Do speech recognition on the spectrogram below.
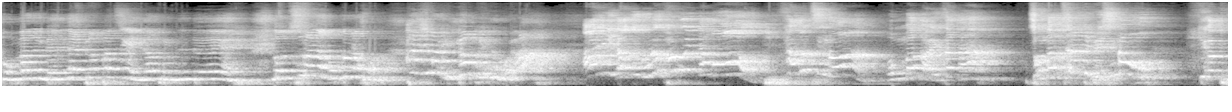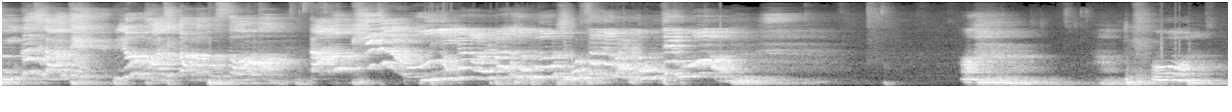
엄마는 맨날 뼈 빠지게 일하고 있는데 넌 술 하나 못 끊어서 하지만 이러고 있는 거야? 아니, 나도 노력하고 있다고! 사고친 건 엄마도 알잖아. 전 남친한테 배신하고, 걔가 돈까지 나한테 빌려놓고 아직도 안 갚았어. 나 네가 얼마 더 그놈 없이 못 사는 거야 너 언제고? 아, 됐고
